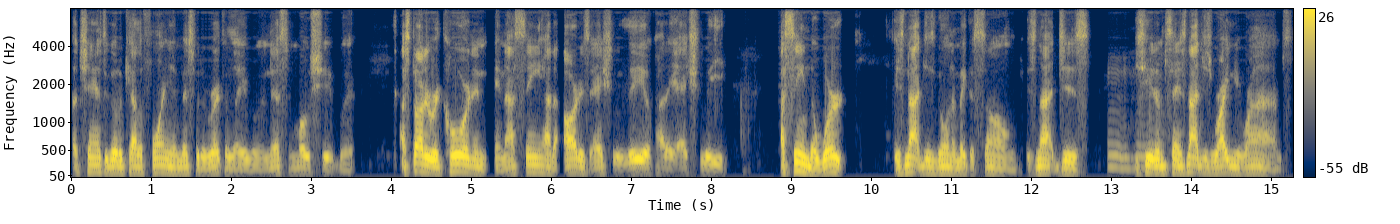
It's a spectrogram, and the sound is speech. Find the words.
a chance to go to California and mess with a record label and that's some most shit. But I started recording and I seen how the artists actually live, how they actually I seen the work. It's not just going to make a song. It's not just mm-hmm. you see what I'm saying? It's not just writing your rhymes.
